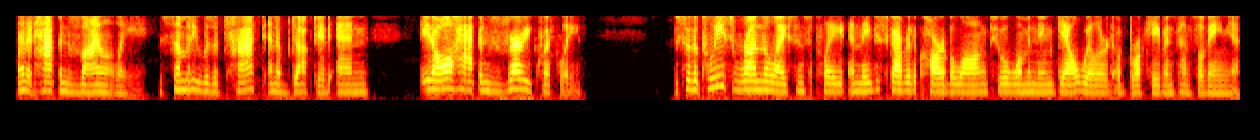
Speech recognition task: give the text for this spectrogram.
and it happened violently. Somebody was attacked and abducted, and it all happened very quickly. So the police run the license plate and they discover the car belonged to a woman named Gail Willard of Brookhaven, Pennsylvania.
